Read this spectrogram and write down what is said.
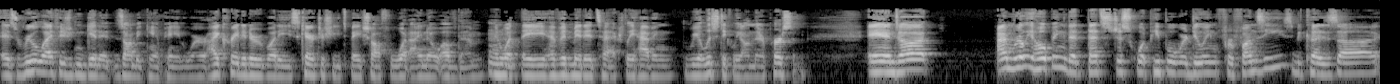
as real life as you can get it zombie campaign where I created everybody's character sheets based off what I know of them and what they have admitted to actually having realistically on their person. And uh, I'm really hoping that that's just what people were doing for funsies because uh,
